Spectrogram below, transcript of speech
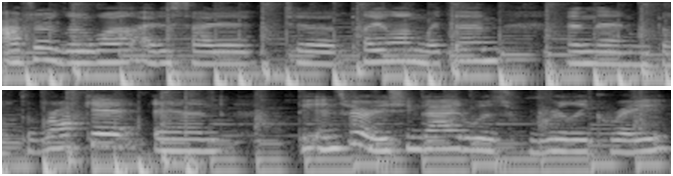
after a little while, I decided to play along with them and then we built the rocket and the inspiration guide was really great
